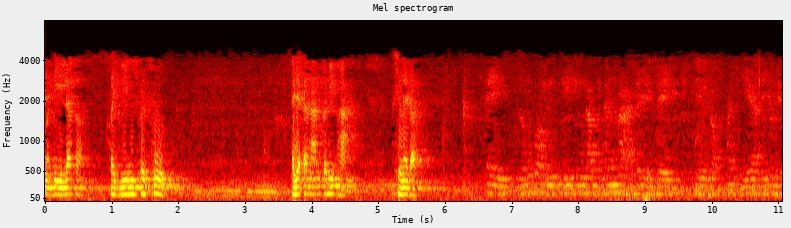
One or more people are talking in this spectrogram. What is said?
มันดีแล้วก็ค่อยยิ้มค่อยพูดอายตนะก็นิพพานใช่ไหมล่ะ จริงๆเราท่านว่าได้ไปคุยกับพระเสียอะไรยังไม่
